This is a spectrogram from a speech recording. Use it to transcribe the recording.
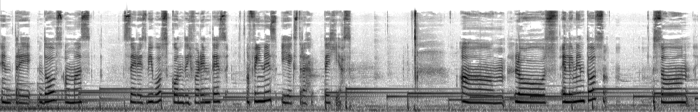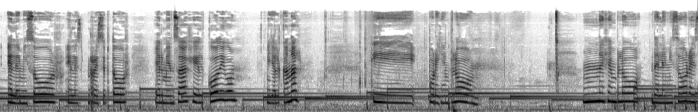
entre dos o más seres vivos con diferentes fines y estrategias. los elementos son el emisor, el receptor, el mensaje, el código y el canal. Y, por ejemplo, un ejemplo del emisor es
